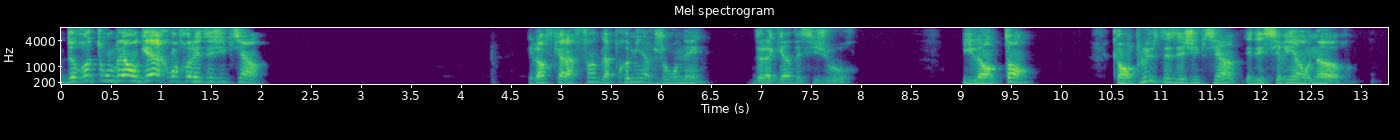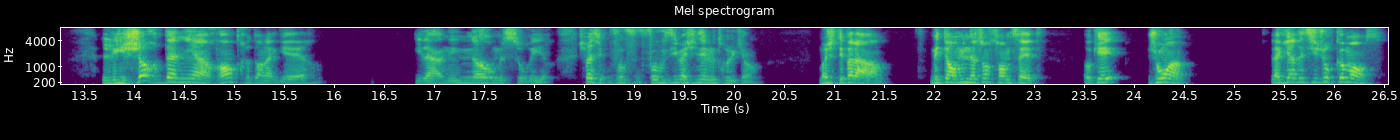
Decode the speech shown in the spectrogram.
de retomber en guerre contre les Égyptiens? Et lorsqu'à la fin de la première journée de la guerre des six jours, il entend qu'en plus des Égyptiens et des Syriens au nord, les Jordaniens rentrent dans la guerre, il a un énorme sourire. Je sais pas, faut, vous imaginer le truc. Hein. Moi, j'étais pas là. Hein mettez en 1967. OK? Juin. La guerre des six jours commence.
